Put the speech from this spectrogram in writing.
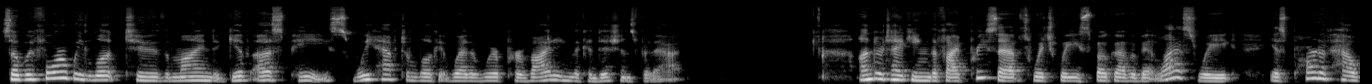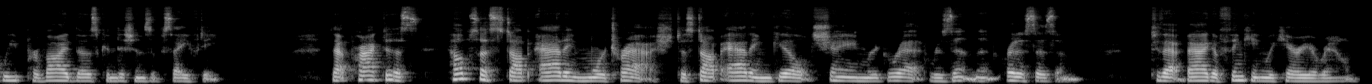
So, before we look to the mind to give us peace, we have to look at whether we're providing the conditions for that. Undertaking the five precepts, which we spoke of a bit last week, is part of how we provide those conditions of safety. That practice helps us stop adding more trash, to stop adding guilt, shame, regret, resentment, criticism to that bag of thinking we carry around.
